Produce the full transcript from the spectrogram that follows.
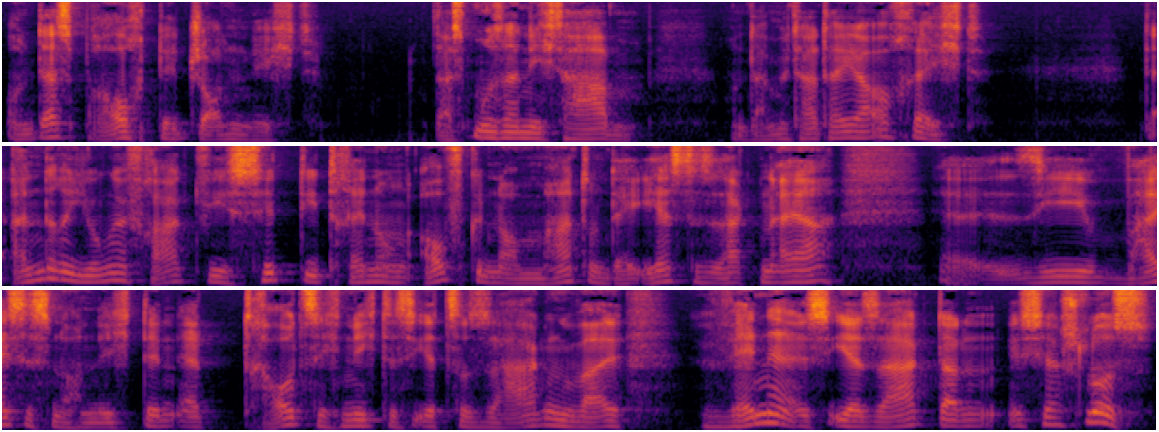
und das braucht der John nicht. Das muss er nicht haben. Und damit hat er ja auch recht. Der andere Junge fragt, wie Sid die Trennung aufgenommen hat, und der erste sagt, naja, sie weiß es noch nicht, denn er traut sich nicht, es ihr zu sagen, weil wenn er es ihr sagt, dann ist ja Schluss.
